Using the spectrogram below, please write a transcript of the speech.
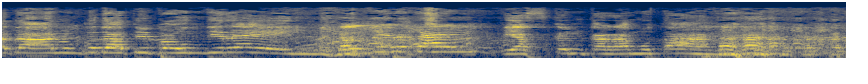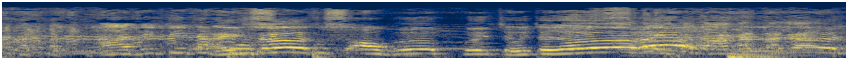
Madanon ko dati pa undi rin. Hindi na tayo. Piyas kang karamutan. Ah, di tita Ay, pus, sus! pusog. Up, ay, choy! Ay, sadangan lang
